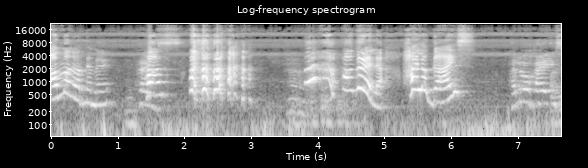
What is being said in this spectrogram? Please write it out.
അമ്മ എന്ന് പറഞ്ഞമ്മേ അങ്ങനെയല്ല. ഹലോ ഗൈസ് ഹലോ ഹൈസ്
